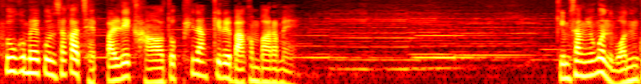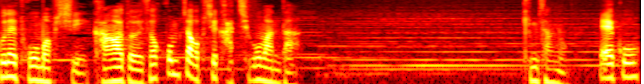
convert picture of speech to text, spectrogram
후금의 군사가 재빨리 강화도 피난길을 막은 바람에 김상용은 원군의 도움 없이 강화도에서 꼼짝없이 갇히고 만다. 김상용, 에고.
